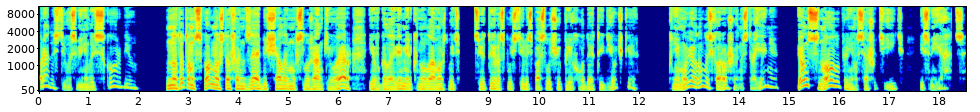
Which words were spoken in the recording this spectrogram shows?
Радость его сменилась скорбью. Но тут он вспомнил, что Фэнзе обещала ему в служанке Уэр, и в голове мелькнуло, а может быть, цветы распустились по случаю прихода этой девочки? К нему вернулось хорошее настроение, и он снова принялся шутить и смеяться.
